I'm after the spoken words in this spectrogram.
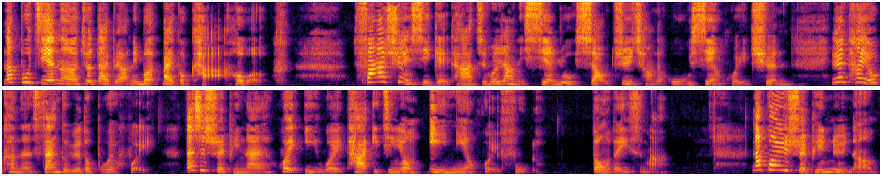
那不接呢，就代表你们卖个卡，好不？发讯息给他，只会让你陷入小剧场的无限回圈，因为他有可能三个月都不会回，但是水瓶男会以为他已经用意念回复了，懂我的意思吗？那关于水瓶女呢？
